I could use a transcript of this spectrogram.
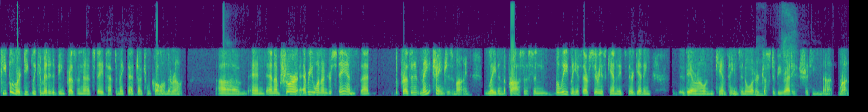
People who are deeply committed to being president of the United States have to make that judgment call on their own. Um, and and I'm sure everyone understands that the president may change his mind late in the process. And believe me, if they're serious candidates, they're getting their own campaigns in order mm. just to be ready should he not run.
